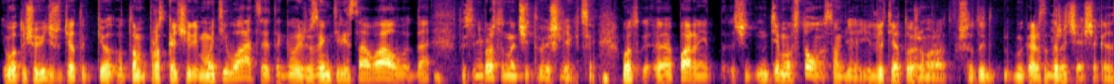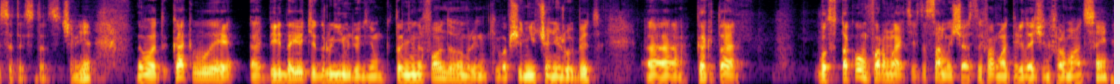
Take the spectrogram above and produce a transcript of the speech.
и вот еще видишь, у тебя такие вот там проскочили мотивация, ты говоришь, заинтересовал, вот, да, то есть ты не просто начитываешь лекции. Вот, э, парни, значит, ну, тема в стол, на самом деле, и для тебя тоже, Марат, что ты, мне кажется, даже чаще оказывается этой ситуации, чем я. Вот, как вы э, передаете другим людям, кто не на фондовом рынке, вообще ничего не рубит, э, как это вот в таком формате, это самый частый формат передачи информации,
